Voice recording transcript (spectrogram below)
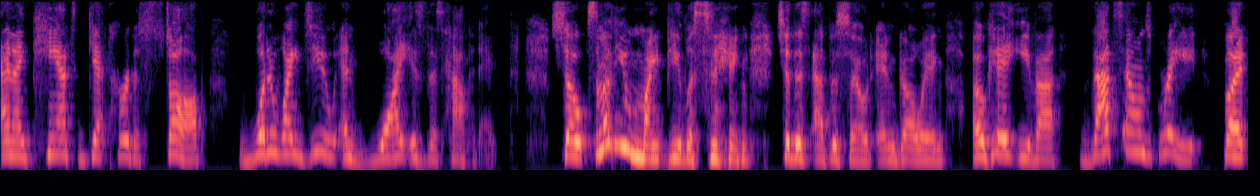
And I can't get her to stop. What do I do? And why is this happening? So, some of you might be listening to this episode and going, okay, Eva, that sounds great, but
